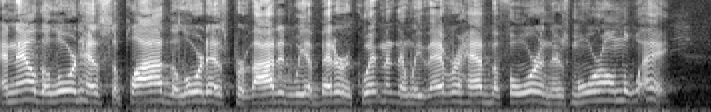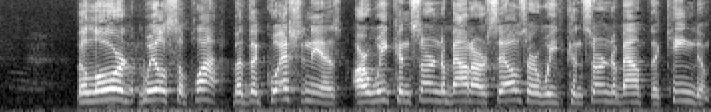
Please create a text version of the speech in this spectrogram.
And now the Lord has supplied, the Lord has provided. We have better equipment than we've ever had before, and there's more on the way. The Lord will supply. But the question is are we concerned about ourselves or are we concerned about the kingdom?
